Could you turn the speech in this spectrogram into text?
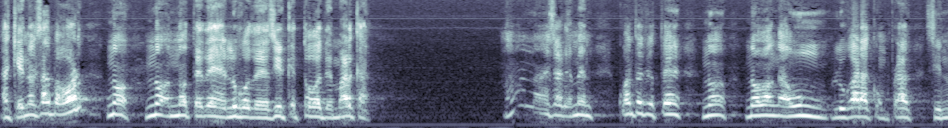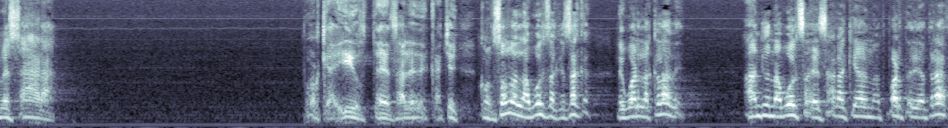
Aquí en El Salvador no, no, no te dejes el lujo de decir que todo es de marca. No, no necesariamente. ¿Cuántos de ustedes no, no van a un lugar a comprar si no es Sara? Porque ahí usted sale de caché. Con solo la bolsa que saca, le guarda la clave. Ande una bolsa de Sara aquí en la parte de atrás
